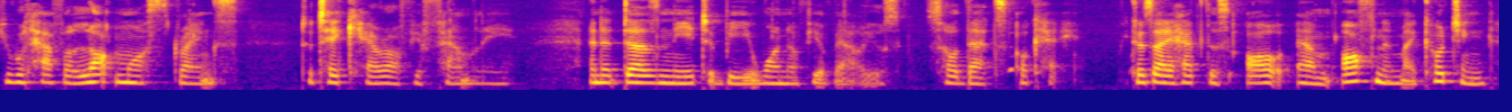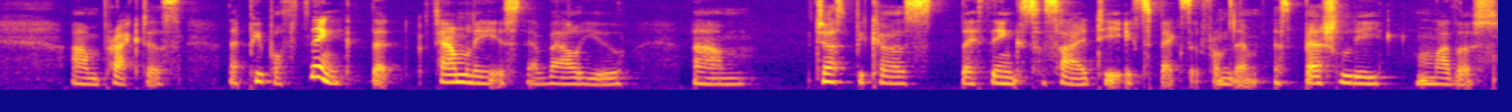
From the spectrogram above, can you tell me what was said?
you will have a lot more strength to take care of your family. And it does need to be one of your values. So that's okay. Because I have this all, um, often in my coaching um, practice that people think that family is their value um, just because they think society expects it from them, especially mothers.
